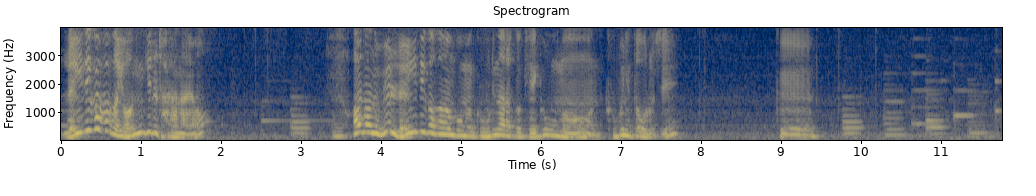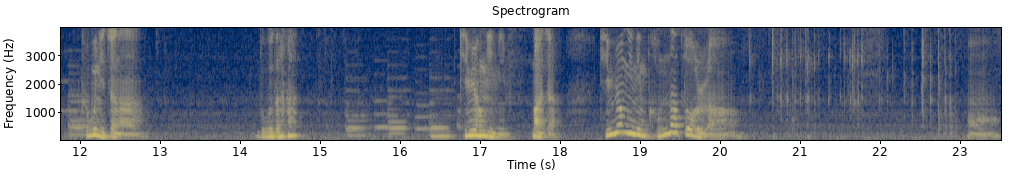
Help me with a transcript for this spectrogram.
레이디 가가가 연기를 잘하나요? 아 나는 왜 레이디 가가만 보면 그 우리나라 그 개그우먼 그분이 떠오르지? 그 그분 있잖아 누구더라? 김영희님 맞아 김영희님 겁나 떠올라 어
